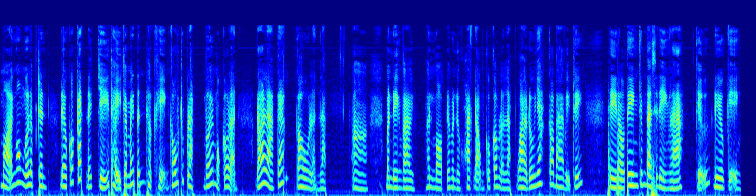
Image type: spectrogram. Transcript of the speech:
mọi ngôn ngữ lập trình đều có cách để chỉ thị cho máy tính thực hiện cấu trúc lặp với một câu lệnh. Đó là các câu lệnh lặp. À, mình điền vào hình 1 để mình được hoạt động của câu lệnh lặp. While do nhé có 3 vị trí. Thì đầu tiên chúng ta sẽ điền là chữ điều kiện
